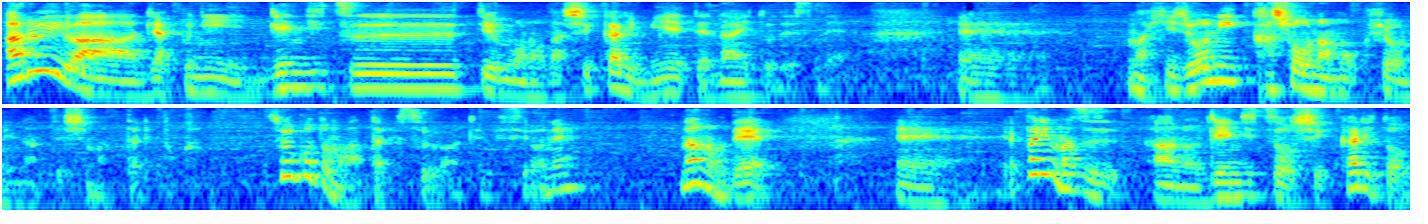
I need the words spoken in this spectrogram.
あるいは逆に現実っていうものがしっかり見えてないとですね、えー、まあ、非常に過小な目標になってしまったりとかそういうこともあったりするわけですよね。なので、えー、やっぱりまずあの現実をしっかりと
